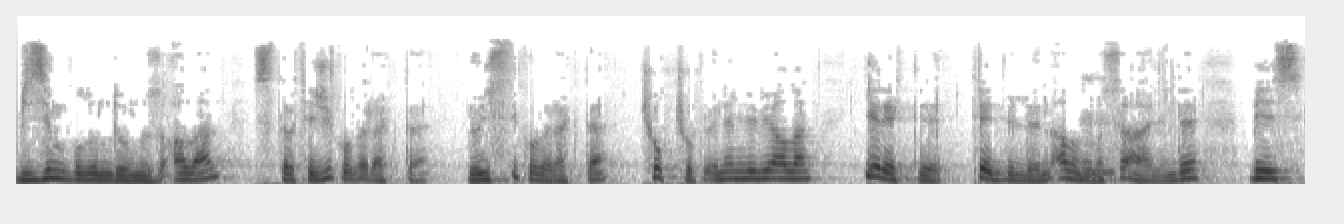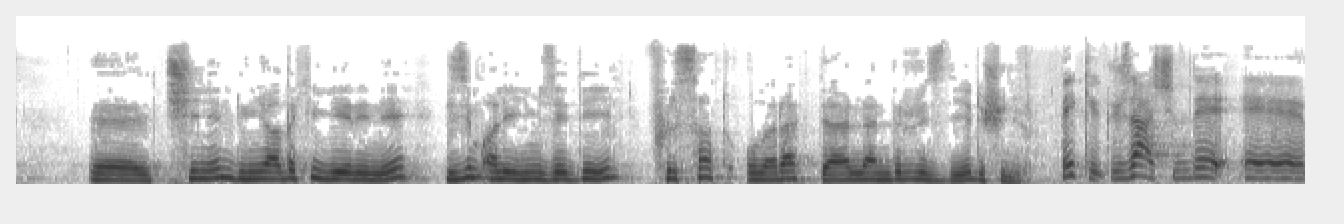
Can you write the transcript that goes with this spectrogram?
Bizim bulunduğumuz alan stratejik olarak da, lojistik olarak da çok çok önemli bir alan. Gerekli tedbirlerin alınması halinde biz e, Çin'in dünyadaki yerini bizim aleyhimize değil fırsat olarak değerlendiririz diye düşünüyorum. Peki güzel şimdi e,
